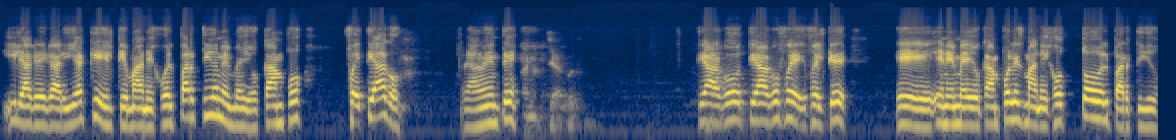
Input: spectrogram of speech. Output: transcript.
y le agregaría que el que manejó el partido en el mediocampo fue Thiago. Realmente, bueno, Thiago. Thiago, Thiago fue, fue el que eh, en el mediocampo les manejó todo el partido.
